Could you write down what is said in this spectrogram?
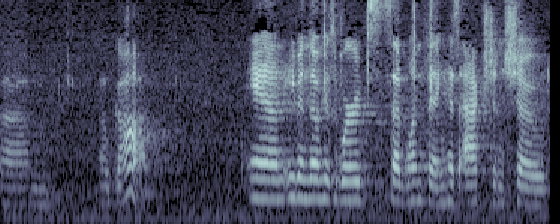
um, of God. And even though his words said one thing, his actions showed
